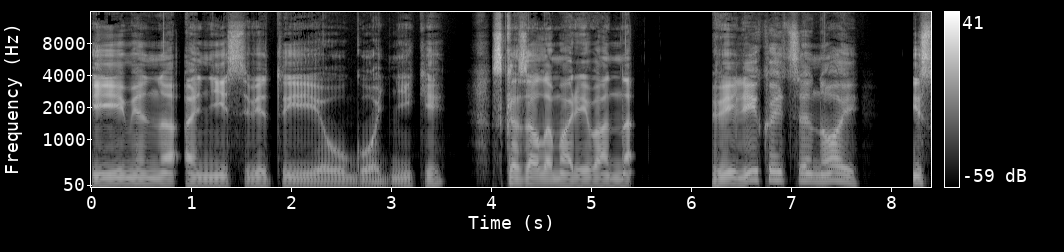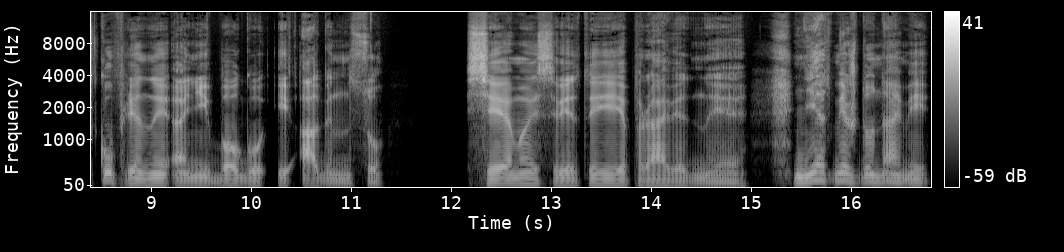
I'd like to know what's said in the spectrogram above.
«Именно они святые угодники», — сказала Марья Ивановна. «Великой ценой искуплены они Богу и Агнцу. Все мы святые праведные, нет между нами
